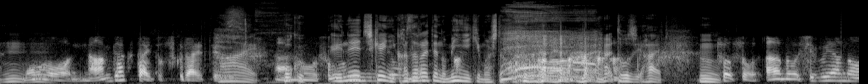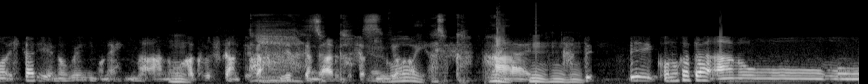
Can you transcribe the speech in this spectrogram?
んうんうん。もう何百体と作られてる、はい。僕 NHK に飾られてるの見に行きました。当時。はい。うん。そうそう。あの渋谷の光栄の上にもね、今、あのうん。博物館というか、美術館があるんですよ、す人形のごい。あ、そっか。はい。うんうんうん。ででこの方、あのー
